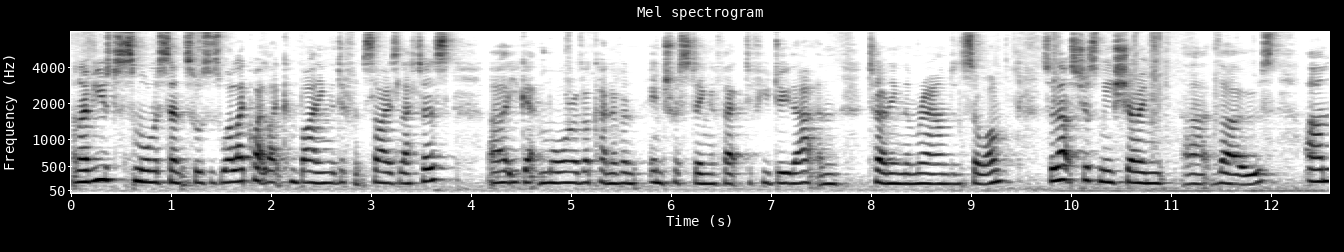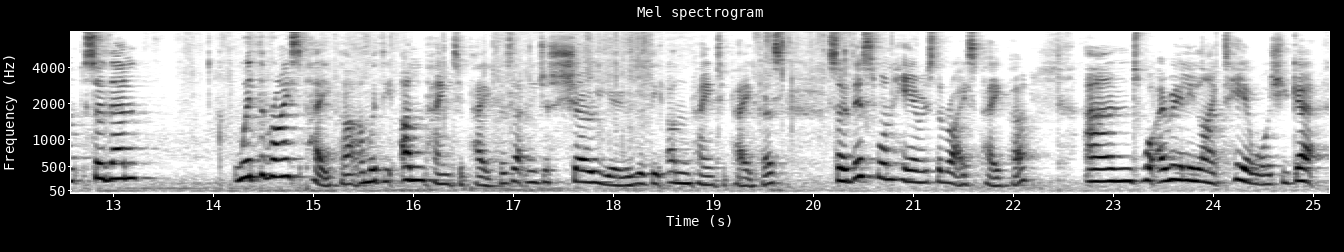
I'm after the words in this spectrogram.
And I've used smaller stencils as well. I quite like combining the different size letters. Uh, you get more of a kind of an interesting effect if you do that and turning them round and so on. So that's just me showing uh, those. Um, so then with the rice paper and with the unpainted papers, let me just show you with the unpainted papers. So this one here is the rice paper And what I really liked here was you get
